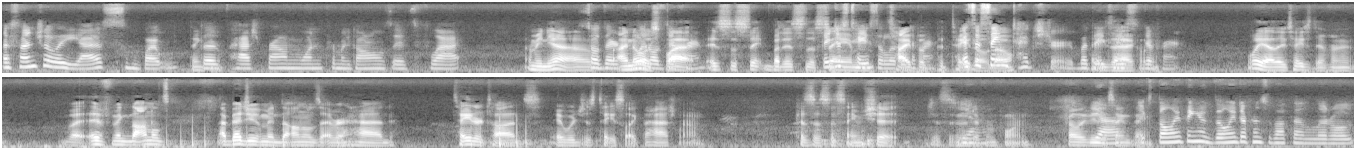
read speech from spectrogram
essentially, yes, but Thank the you. hash brown one from McDonald's is flat. I mean, yeah. So they're I know it's flat. different. It's the same, but it's the They same just taste a little type different. of potato. it's the same though. texture, but they Exactly. taste different. Well, yeah, they taste different. But if McDonald's, I bet you if McDonald's ever had tater tots, it would just taste like the hash brown. Because it's the same shit, just in a different form. Probably be yeah, the same thing. it's the only thing. The only difference about the little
